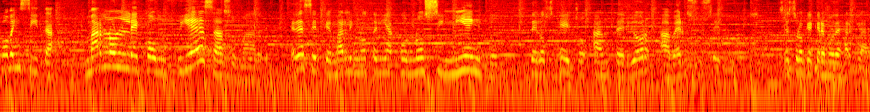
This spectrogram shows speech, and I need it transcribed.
jovencita, Marlon le confiesa a su madre. Es decir, que Marlon no tenía conocimiento de los hechos anterior a haber sucedido. Eso es lo que queremos dejar claro.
